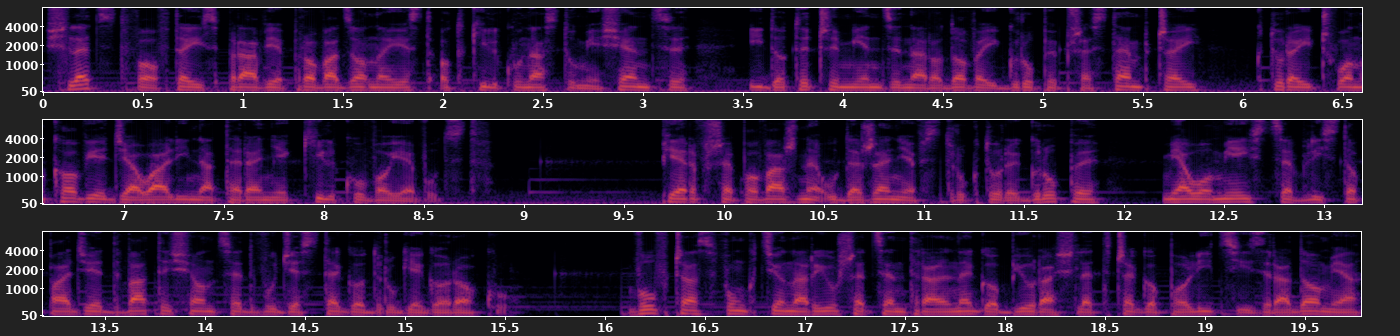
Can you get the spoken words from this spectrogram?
Śledztwo w tej sprawie prowadzone jest od kilkunastu miesięcy i dotyczy międzynarodowej grupy przestępczej, której członkowie działali na terenie kilku województw. Pierwsze poważne uderzenie w struktury grupy miało miejsce w listopadzie 2022 roku. Wówczas funkcjonariusze Centralnego Biura Śledczego Policji z Radomia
